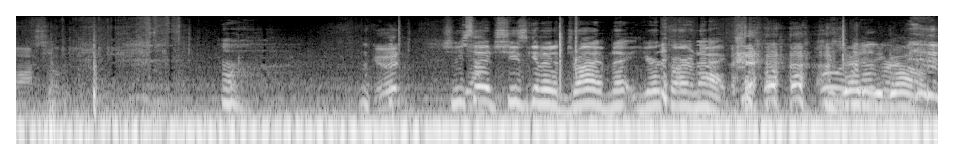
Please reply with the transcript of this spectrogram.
Awesome. Good? She said she's gonna drive ne- your car next. She's Oh, ready to go.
